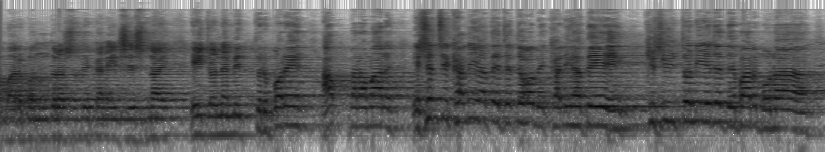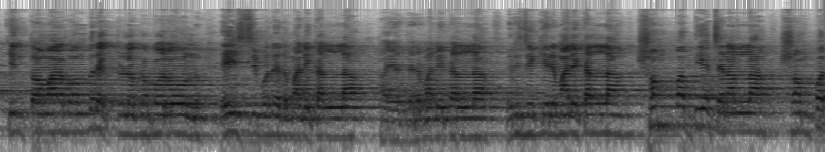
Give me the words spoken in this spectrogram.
আমার বন্ধুরা, শুধু এখানেই শেষ নয়, এই জন্য মৃত্যুর পরে আপনার আমার এসেছি খালি হাতে, যেতে হবে খালি হাতে। কিছুই তো নিয়ে যেতে পারব না। কিন্তু আমার বন্ধুরা, একটু লক্ষ্য করুন, এই জীবনের মালিক আল্লাহ, হায়াতের মালিক আল্লাহ, রিজিকের মালিক আল্লাহ, সম্পদ দিয়েছেন আল্লাহ। সম্পদ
